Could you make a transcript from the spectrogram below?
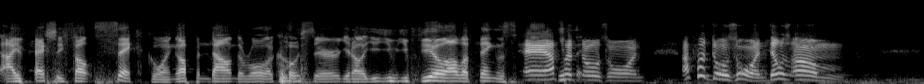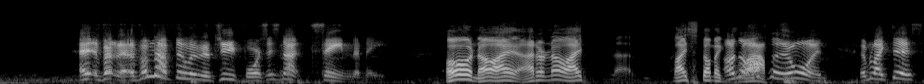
I actually felt sick going up and down the roller coaster. You know, you you, you feel all the things. Hey, I put those on. I put those on. Those um. If, I, I'm not feeling the G-force, it's not same to me. Oh no, I I don't know. I uh, my stomach Oh no, I put it on. I'm like this.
